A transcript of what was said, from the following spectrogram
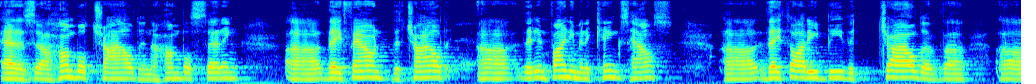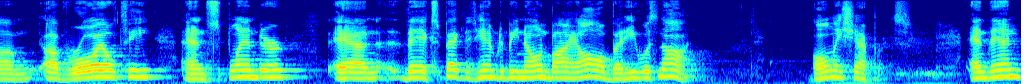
as a humble child in a humble setting. Uh, they found the child, uh, they didn't find him in a king's house. Uh, they thought he'd be the child of, uh, um, of royalty and splendor, and they expected him to be known by all, but he was not. Only shepherds. And then,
